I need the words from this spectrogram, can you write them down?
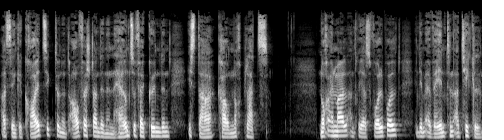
als den gekreuzigten und auferstandenen Herrn zu verkünden, ist da kaum noch Platz. Noch einmal Andreas Wollbold in dem erwähnten Artikel.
